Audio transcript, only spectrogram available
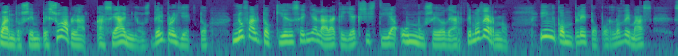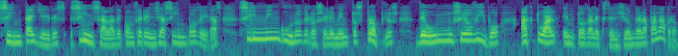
Cuando se empezó a hablar hace años del proyecto, no faltó quien señalara que ya existía un museo de arte moderno, incompleto por lo demás, sin talleres, sin sala de conferencias, sin bodegas, sin ninguno de los elementos propios de un museo vivo actual en toda la extensión de la palabra.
